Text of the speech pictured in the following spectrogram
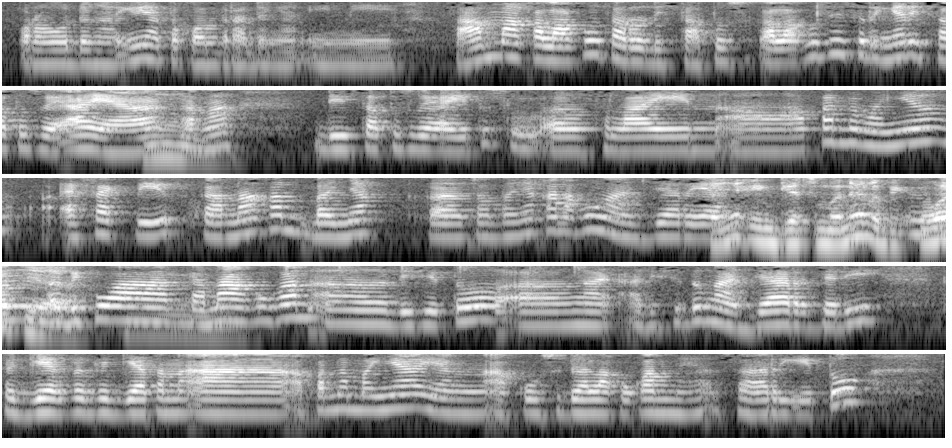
pro dengan ini atau kontra dengan ini. Sama kalau aku taruh di status kalau aku sih seringnya di status WA ya Hmm. karena di status WA itu sel- eh, selain eh, apa namanya efektif karena kan banyak eh, contohnya kan aku ngajar ya. Kayaknya engagementnya lebih kuat Mm, ya. lebih kuat. Karena aku kan eh, di situ nga- di situ ngajar. Jadi kegiatan-kegiatan eh, apa namanya yang aku sudah lakukan sehari itu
